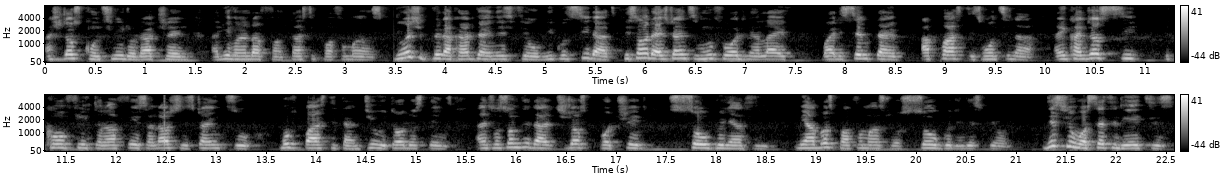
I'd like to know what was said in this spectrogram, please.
and she just continued on that trend and gave another fantastic performance. The way she played her character in this film, you could see that she's someone that is trying to move forward in her life, but at the same time, her past is haunting her, and you can just see the conflict on her face and how she's trying to move past it and deal with all those things. And was something that she just portrayed so brilliantly. Mia Goth's performance was so good in this film. This film was set in the 80s,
